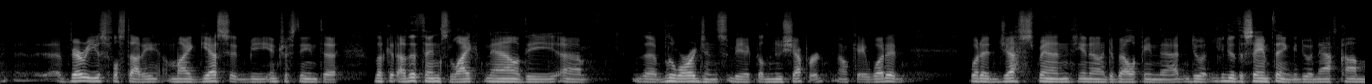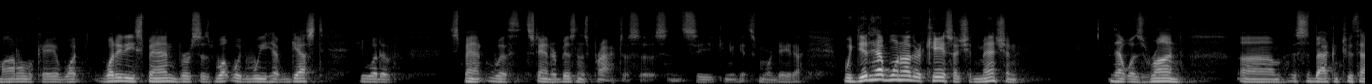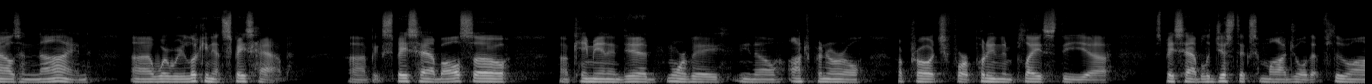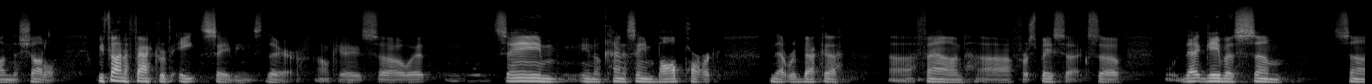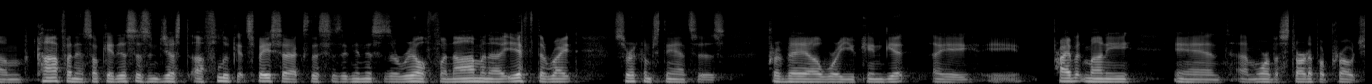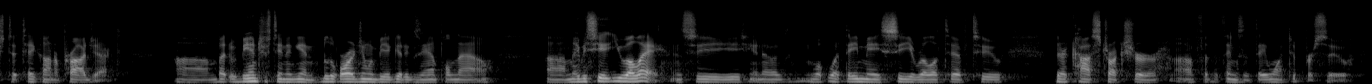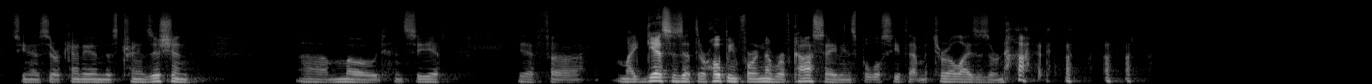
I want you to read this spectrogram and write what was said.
a very useful study my guess it'd be interesting to look at other things like now the um, the blue origins vehicle the new shepard okay what did what did Jeff spend, you know, developing that? And do it. You can do the same thing. You can do a NAFCOM model. Okay, what what did he spend versus what would we have guessed he would have spent with standard business practices, and see can you get some more data. We did have one other case I should mention that was run. Um, this is back in 2009, uh, where we were looking at SpaceHab. Uh, SpaceHab also uh, came in and did more of a you know entrepreneurial approach for putting in place the uh, SpaceHab logistics module that flew on the shuttle. We found a factor of eight savings there. Okay, so it same you know kind of same ballpark that Rebecca uh, found uh, for SpaceX. So that gave us some some confidence. Okay, this isn't just a fluke at SpaceX. This is again this is a real phenomena if the right circumstances prevail, where you can get a, a private money and uh, more of a startup approach to take on a project. Um, but it would be interesting again. Blue Origin would be a good example now. Uh, maybe see at ULA and see you know what, what they may see relative to their cost structure uh, for the things that they want to pursue. Seeing as they're kind of in this transition uh, mode, and see if if uh, my guess is that they're hoping for a number of cost savings, but we'll see if that materializes or not.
